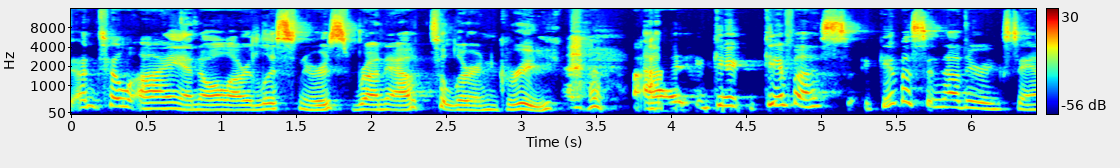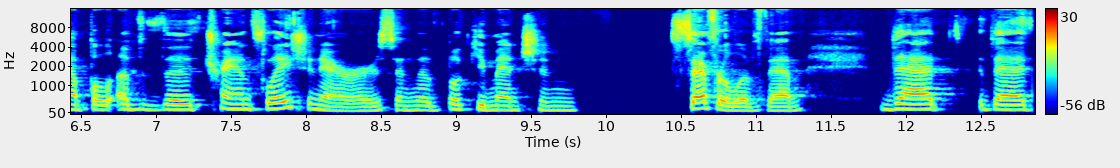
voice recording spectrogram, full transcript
until I and all our listeners run out to learn Greek, uh, give, give, us give us another example of the translation errors in the book. You mentioned several of them that that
